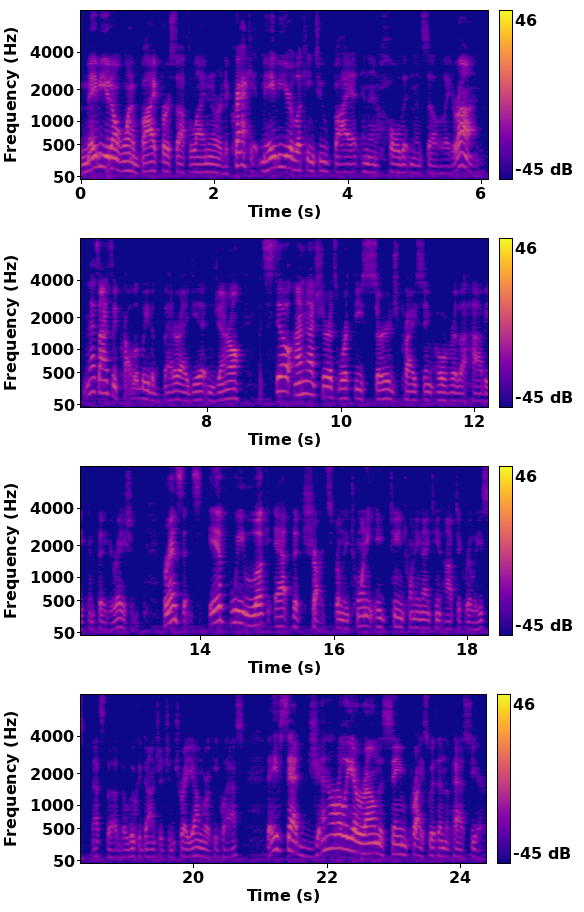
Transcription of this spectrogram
But maybe you don't want to buy first off the line in order to crack it. Maybe you're looking to buy it and then hold it and then sell it later on. And that's honestly probably the better idea in general, still, I'm not sure it's worth the surge pricing over the hobby configuration. For instance, if we look at the charts from the 2018-2019 Optic release, that's the, the Luka Doncic and Trae Young rookie class, they've sat generally around the same price within the past year.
